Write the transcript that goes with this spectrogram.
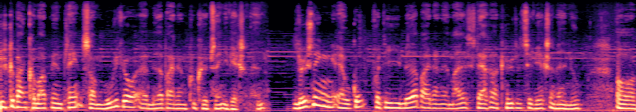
Jyske Bank kom op med en plan, som muliggjorde, at medarbejderne kunne købe sig ind i virksomheden. Løsningen er jo god, fordi medarbejderne er meget stærkere knyttet til virksomheden nu, og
